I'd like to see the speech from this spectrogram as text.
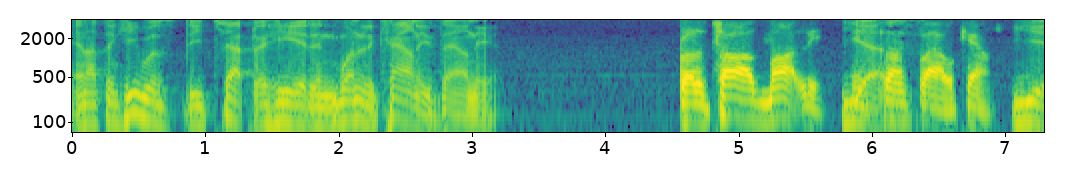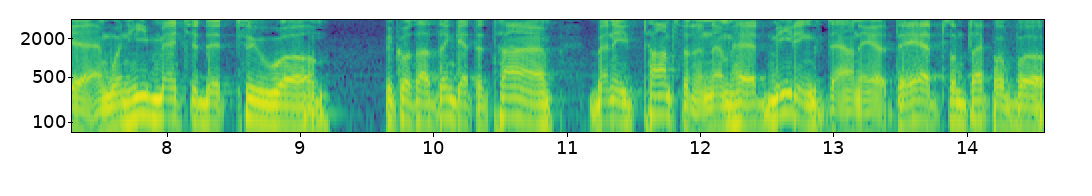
and I think he was the chapter head in one of the counties down there. Brother Charles Motley yes. in Sunflower County. Yeah, and when he mentioned it to, um, because I think at the time Bennie Thompson and them had meetings down there. They had some type of uh,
